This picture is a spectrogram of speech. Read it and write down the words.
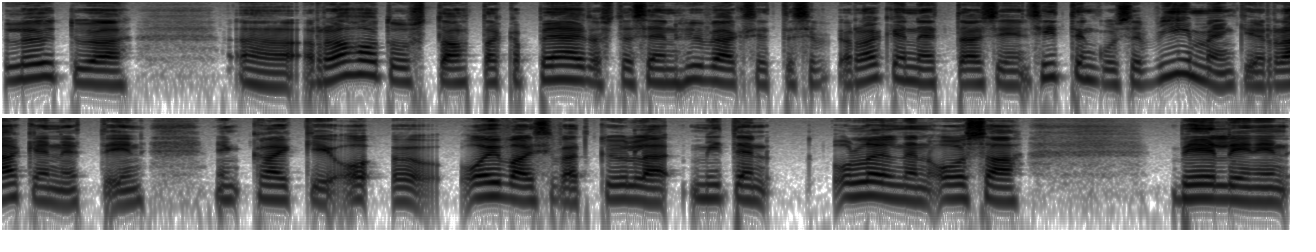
löytyä rahoitusta tai päätöstä sen hyväksi, että se rakennettaisiin. Sitten kun se viimeinkin rakennettiin, niin kaikki oivaisivat kyllä, miten oleellinen osa Berliinin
